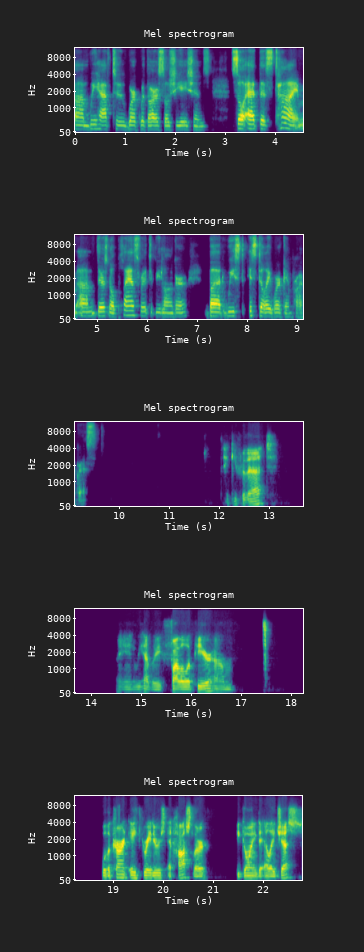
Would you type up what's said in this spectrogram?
um, we have to work with our associations. So at this time, um, there's no plans for it to be longer, but we, st- it's still a work in progress. Thank you for that. And we have a follow-up here. Um, Will the current eighth graders at Hosler be going to LHS?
